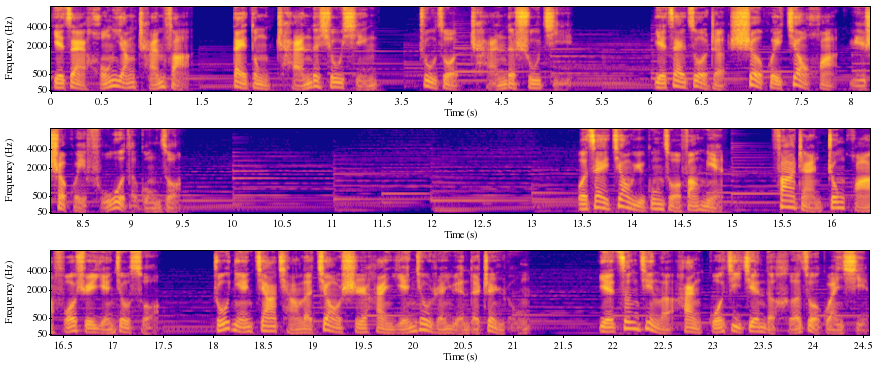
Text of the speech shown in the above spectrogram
也在弘扬禅法，带动禅的修行，著作禅的书籍。也在做着社会教化与社会服务的工作。我在教育工作方面，发展中华佛学研究所，逐年加强了教师和研究人员的阵容，也增进了和国际间的合作关系。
